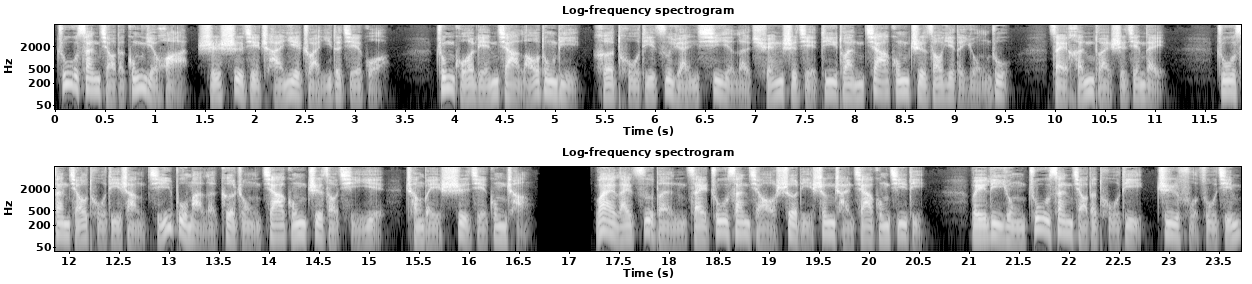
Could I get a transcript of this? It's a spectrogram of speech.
珠三角的工业化是世界产业转移的结果。中国廉价劳动力和土地资源吸引了全世界低端加工制造业的涌入，在很短时间内。珠三角土地上即布满了各种加工制造企业，成为世界工厂。外来资本在珠三角设立生产加工基地，为利用珠三角的土地支付租金，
